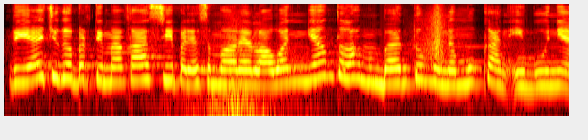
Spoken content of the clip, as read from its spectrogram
Ria juga berterima kasih pada semua relawan yang telah membantu menemukan ibunya.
